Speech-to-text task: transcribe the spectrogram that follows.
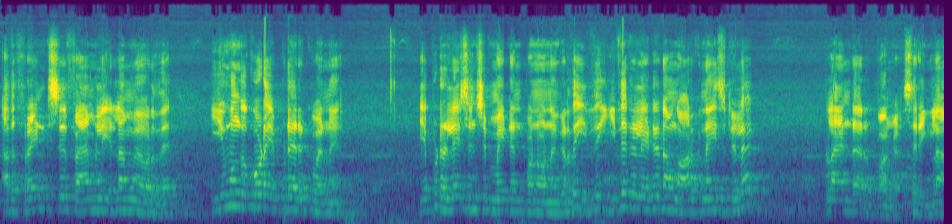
அது ஃப்ரெண்ட்ஸு ஃபேமிலி எல்லாமே வருது. இவங்க கூட எப்படி இருக்குவேன்னு? எப்படி ரிலேஷன்ஷிப் மெயின்டைன் பண்ணணுங்கிறது இது இது ரிலேட்டட் அவங்க ஆர்கனைஸ்டில் பிளான்டாக இருப்பாங்க. சரிங்களா?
